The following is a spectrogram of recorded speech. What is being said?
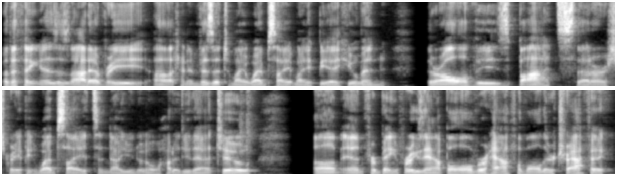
but the thing is, is not every uh, kind of visit to my website might be a human. There are all of these bots that are scraping websites, and now you know how to do that too. Um, and for Bing, for example, over half of all their traffic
